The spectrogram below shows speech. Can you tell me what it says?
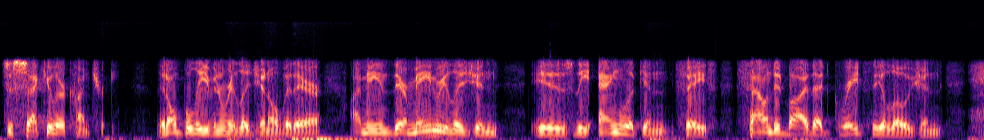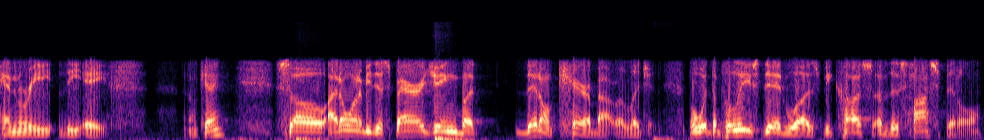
It's a secular country. They don't believe in religion over there. I mean, their main religion is the Anglican faith, founded by that great theologian Henry VIII. Okay, so I don't want to be disparaging, but they don't care about religion. But what the police did was because of this hospital,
